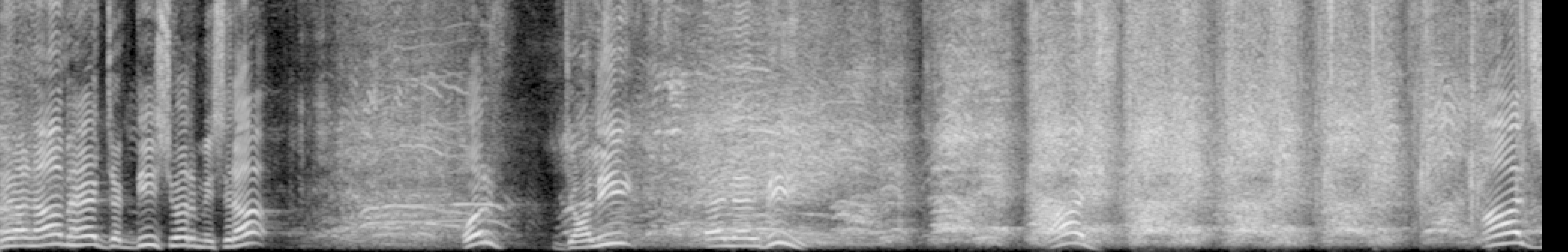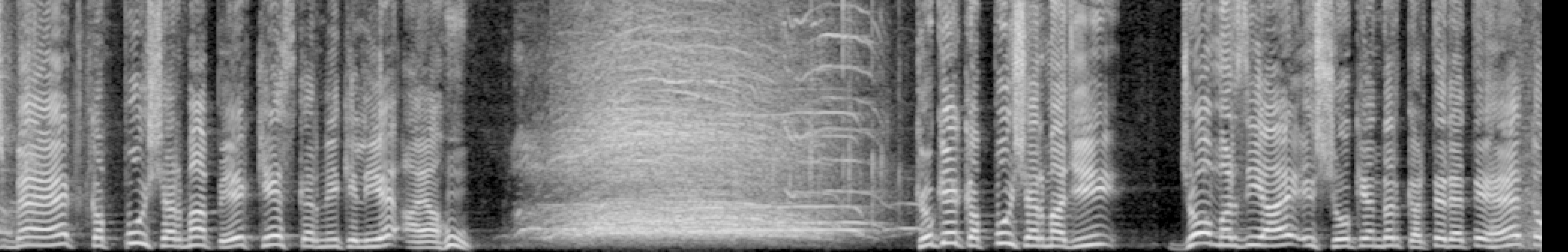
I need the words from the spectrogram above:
मेरा नाम है जगदीश्वर मिश्रा और जॉली एलएलबी आज आज मैं कप्पू शर्मा पे केस करने के लिए आया हूँ। क्योंकि कप्पू शर्मा जी जो मर्ज़ी आए इस शो के अंदर करते रहते हैं तो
